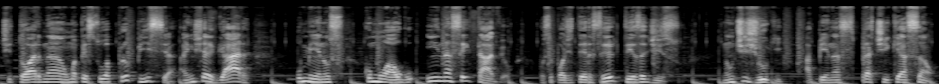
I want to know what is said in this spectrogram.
te torna uma pessoa propícia a enxergar o menos como algo inaceitável. Você pode ter certeza disso. Não te julgue, apenas pratique a ação.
